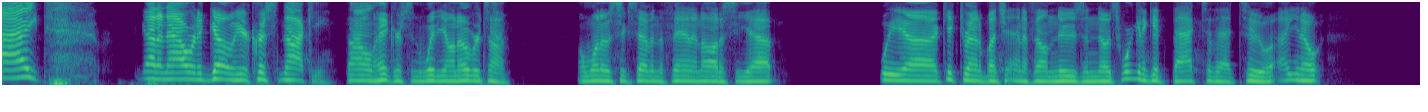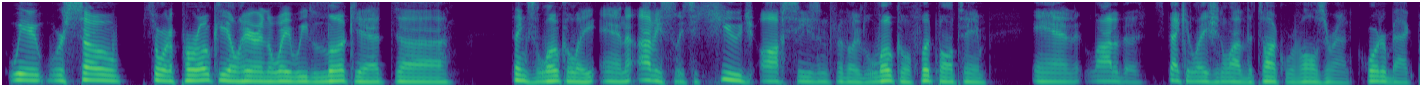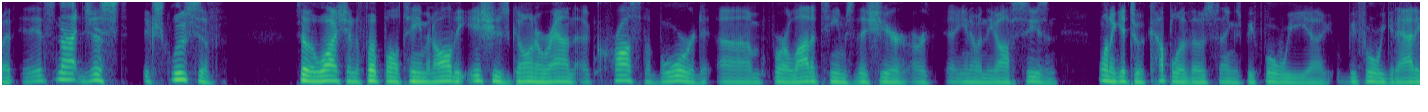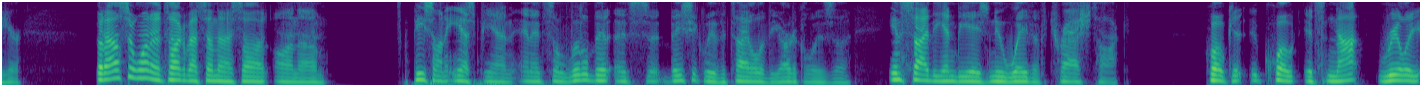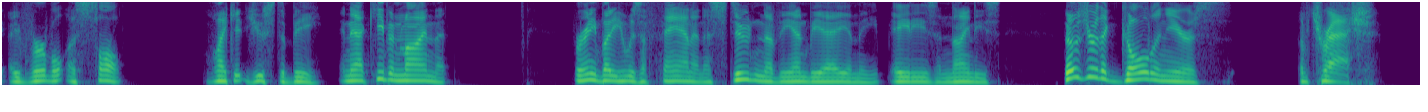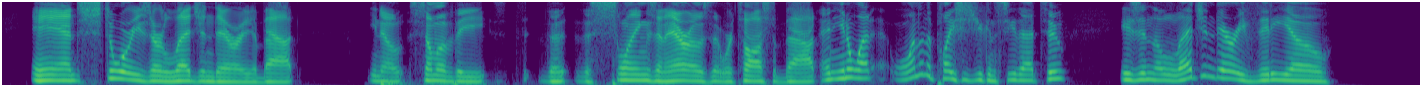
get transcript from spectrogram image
right. Got an hour to go here. Chris Knoche, Donald Hankerson with you on overtime on 1067 The Fan and Odyssey app. We uh, kicked around a bunch of NFL news and notes. We're going to get back to that too. Uh, you know, we we're so sort of parochial here in the way we look at uh, things locally, and obviously it's a huge off season for the local football team, and a lot of the speculation, a lot of the talk revolves around quarterback, but it's not just exclusive to the Washington football team and all the issues going around across the board um, for a lot of teams this year, or uh, you know, in the off season. Want to get to a couple of those things before we uh, before we get out of here. But I also wanted to talk about something I saw on a piece on ESPN, and it's a little bit. It's uh, basically the title of the article is uh, "Inside the NBA's New Wave of Trash Talk." Quote, quote, it's not really a verbal assault like it used to be. And now keep in mind that for anybody who was a fan and a student of the NBA in the 80s and 90s, those are the golden years of trash. And stories are legendary about, you know, some of the the the slings and arrows that were tossed about. And you know what? One of the places you can see that too is in the legendary video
